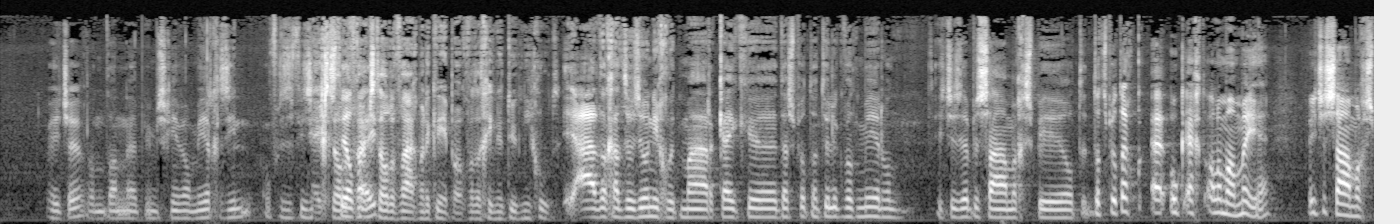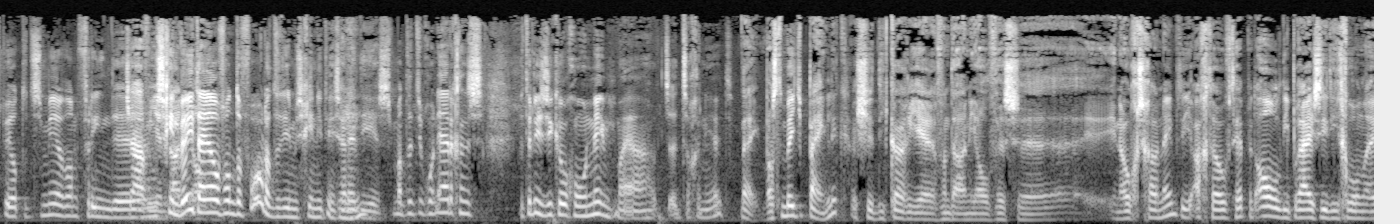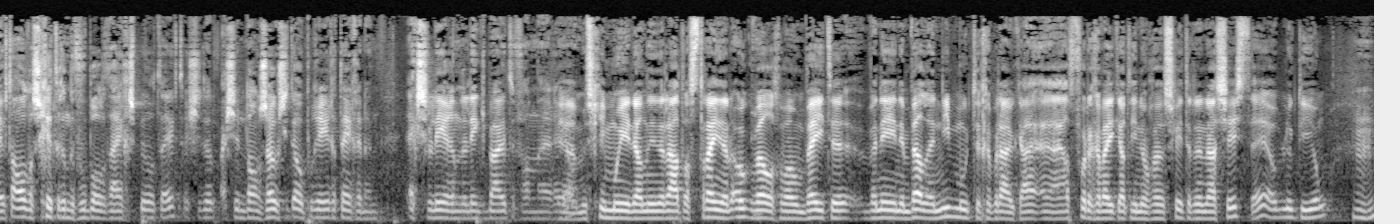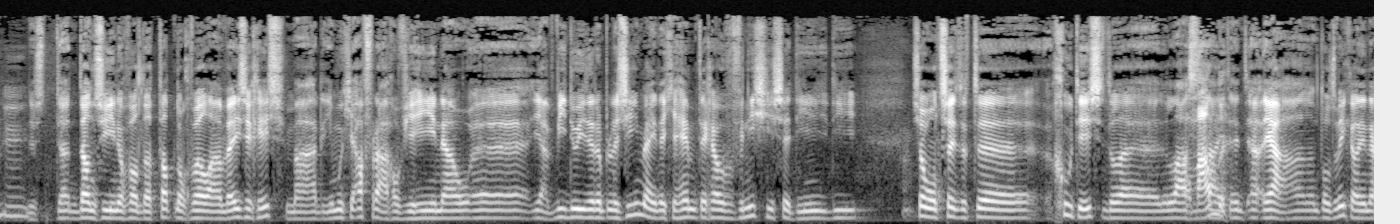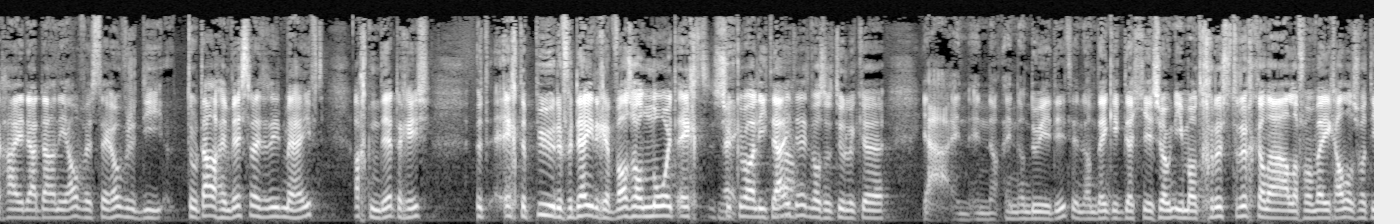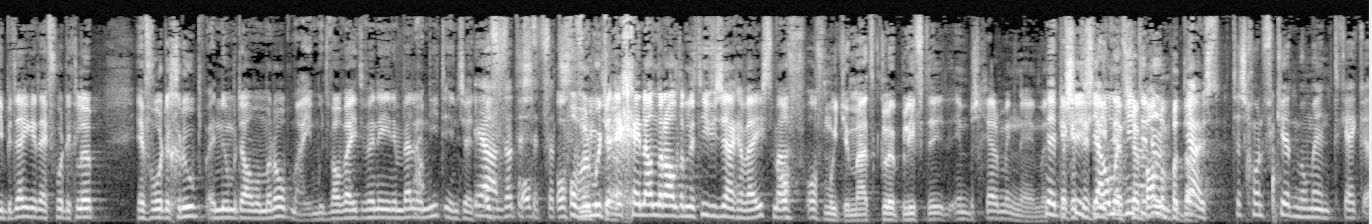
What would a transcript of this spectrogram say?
Weet je, want dan heb je misschien wel meer gezien over de fysieke. Ik stel de vraag met een knipoog, want dat ging natuurlijk niet goed. Ja, dat gaat sowieso niet goed. Maar kijk, uh, daar speelt natuurlijk wat meer. Want weet je, ze hebben samen gespeeld. Dat speelt ook, ook echt allemaal mee, hè? Weet je, samen gespeeld. Het is meer dan vrienden. misschien weet hij al van tevoren dat hij misschien niet in zijn mm is. Maar dat hij gewoon ergens het risico gewoon neemt. Maar ja, het, het zag er niet uit. Nee, was het een beetje pijnlijk als je die carrière van Dani Alves uh, in oogschouw neemt, die je achterhoofd hebt, met al die prijzen die hij gewonnen heeft, al dat schitterende voetbal dat hij gespeeld heeft. Als je, als je hem dan zo ziet opereren tegen een excellerende linksbuiten van uh, Ja, misschien moet je dan inderdaad als trainer ook wel gewoon weten wanneer je hem wel en niet moet gebruiken. Hij, hij had, vorige week had hij nog een schitterende assist hè, op Luc de Jong. Mhm. Mm. Dus dan, dan zie je nog wel dat dat nog wel aanwezig is. Maar je moet je afvragen of je hier nou, uh, ja, wie doe je er een plezier mee dat je hem tegenover Vinicius zet, die... die zo ontzettend uh, goed is de, de laatste tijd. En, uh, ja, aan het ontwikkelen. En dan ga je daar Dani Alves tegenover zitten, die totaal geen wedstrijdritme heeft. 38 is. Het echte pure verdedigen was al nooit echt zijn kwaliteit. Hè. Het was natuurlijk... Uh, ja, en, en, en, dan doe je dit. En dan denk ik dat je zo'n iemand gerust terug kan halen vanwege alles wat hij betekent heeft voor de club en voor de groep. En noem het allemaal maar op. Maar je moet wel weten wanneer je hem wel en niet inzet. Ja, of, dat is het. of, of, er moeten echt geen andere alternatieven zijn geweest. Maar... Of, of moet je maar het clubliefde in bescherming nemen. Nee, Kijk, precies. Het is ja, om het niet te doen. Juist. Het is gewoon een verkeerd moment. Kijk, uh,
